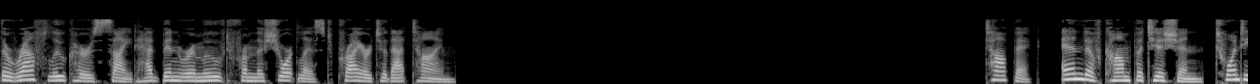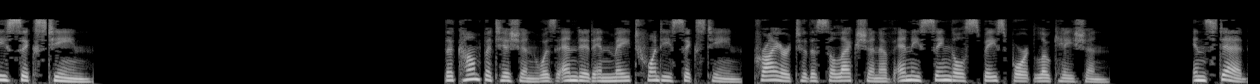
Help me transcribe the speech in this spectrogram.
The RAF Leuchars site had been removed from the shortlist prior to that time. End of competition 2016. The competition was ended in May 2016, prior to the selection of any single spaceport location. Instead,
